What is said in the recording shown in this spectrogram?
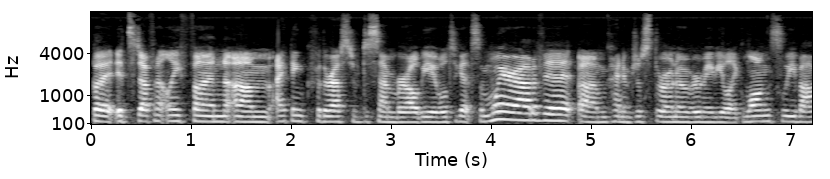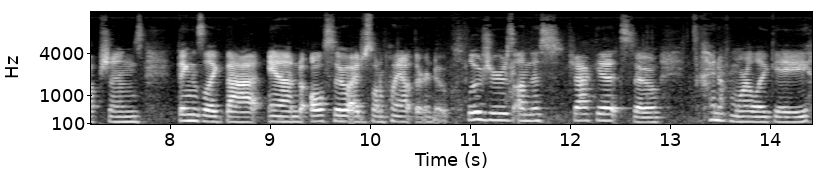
but it's definitely fun. Um, I think for the rest of December I'll be able to get some wear out of it, um, kind of just thrown over maybe like long sleeve options, things like that. And also I just want to point out there are no closures on this jacket, so it's kind of more like a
